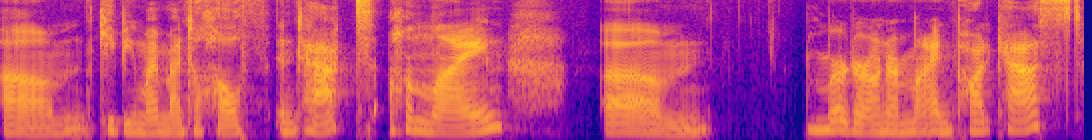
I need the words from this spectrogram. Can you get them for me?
um, keeping my mental health intact online um, Murder on Our Mind podcast,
